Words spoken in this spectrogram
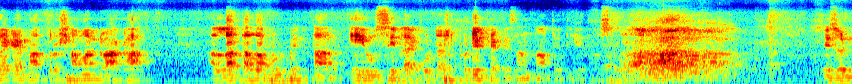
জায়গায় মাত্র সামান্য আঘাত। আল্লাহ তালা বলবেন, তার এই উসিলায় গোটা শরীরটাকে জান্নাতে দিয়ে দাও। এই জন্য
